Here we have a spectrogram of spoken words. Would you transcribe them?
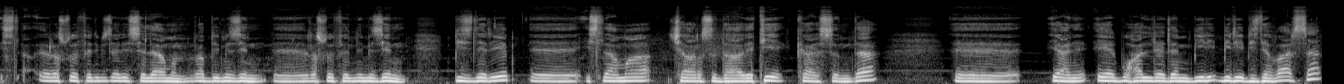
İsla- Resul Efendimiz Aleyhisselam'ın Rabbimizin e, Resul Efendimizin bizleri e, İslam'a çağrısı daveti karşısında e, yani eğer bu hallerden biri, biri bizde varsa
